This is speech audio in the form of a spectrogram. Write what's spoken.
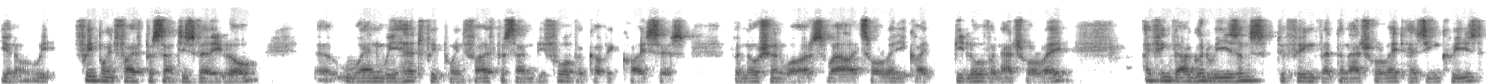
you know, we 3.5% is very low. Uh, when we had 3.5% before the COVID crisis, the notion was, well, it's already quite below the natural rate. I think there are good reasons to think that the natural rate has increased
